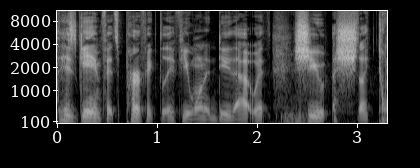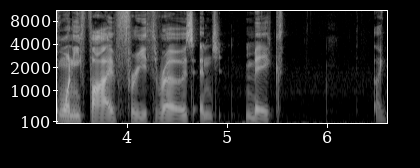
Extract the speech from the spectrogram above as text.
his game fits perfectly if you want to do that with Mm-hmm. shoot sh- like 25 free throws and make like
